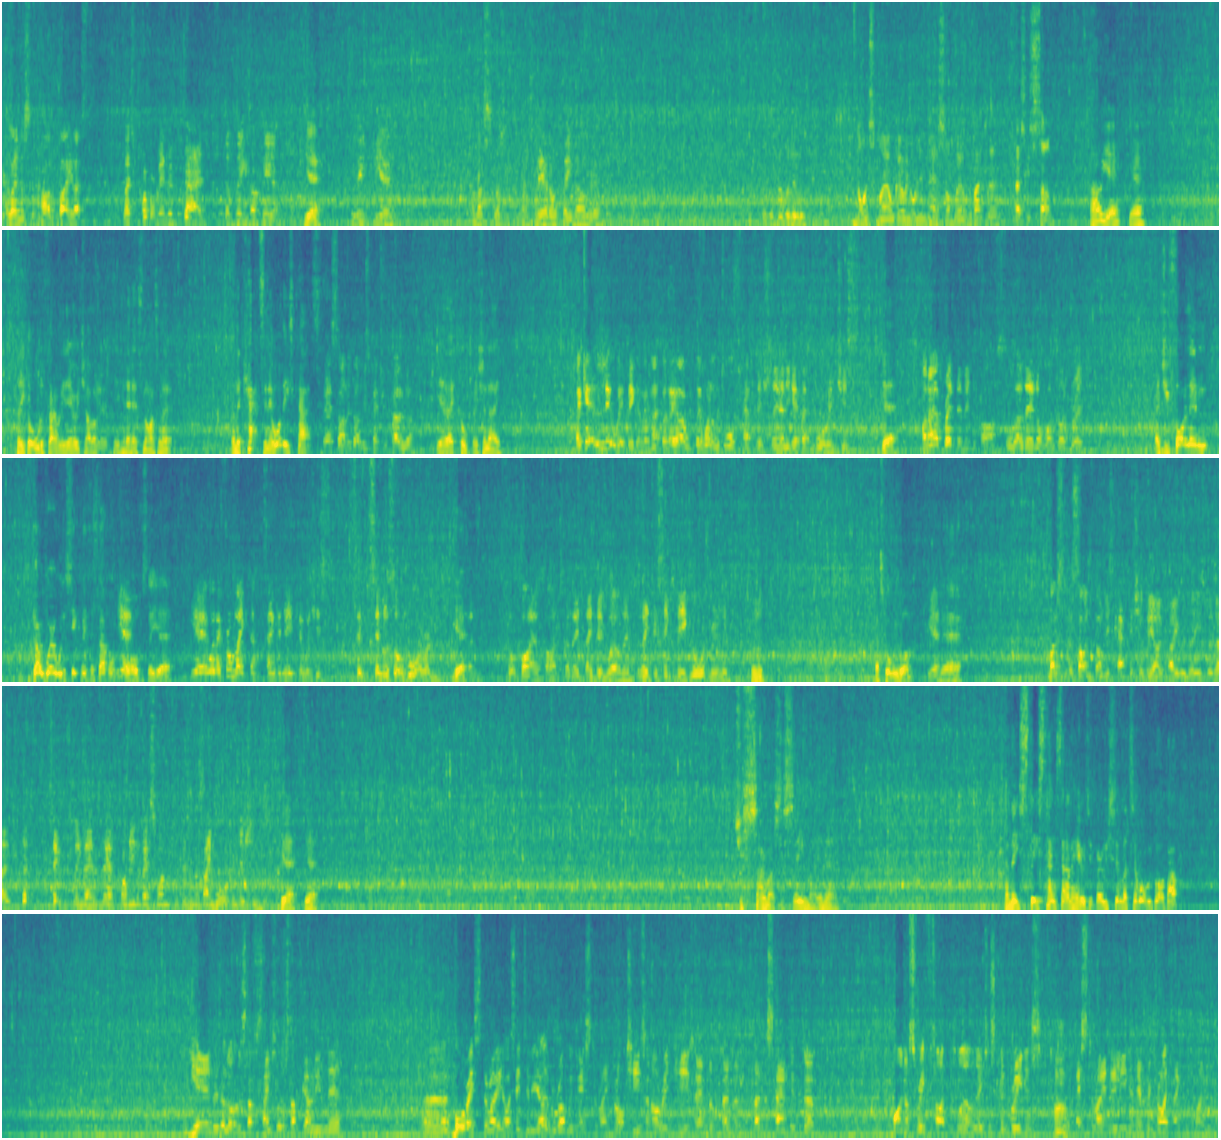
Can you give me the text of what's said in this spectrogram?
Callainos Carp Bay, that's that's probably the dad of these up here. Yeah. Think, yeah. And that's, that's, that's the adult female there. There's another little nice male going on in there somewhere at the back there. That's his son. Oh yeah, yeah. So you've got all the family near each other. Yeah. Yeah, it's nice, isn't it? And the cats in there, what are these cats? They're Synodontis petricola. Yeah, they're cool fish, aren't they? They get a little bit bigger than that, but they are they're one of the dwarf catfish. They only get about four inches. Yeah. And I have bred them in the past, although they're not ones I've bred. And do you find them go well with the cichlids and stuff? Or- Yeah. Well, obviously, yeah. Yeah, well they're from Lake Tanganyika, which is si- similar sort of water and, Yeah. and sort of biotope, so they, they do well. They, they just seem to be ignored really. Hmm. That's what we want. Yeah. Yeah. Most of the Synodontis catfish will be okay with these, but they're, technically they're, they're probably the best ones because of the same water conditions. Yeah, yeah. Just so much to see, mate, isn't there? And these these tanks down here, is it very similar to what we've got above? Yeah, there's a lot of stuff, same sort of stuff going in there. Uh, more estherae, I seem to be overrun with estherae, blotches and oranges and the, and the, and the standard um, minus reef type as well. They're just good breeders. Estherae nearly in every dry tank at the moment.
